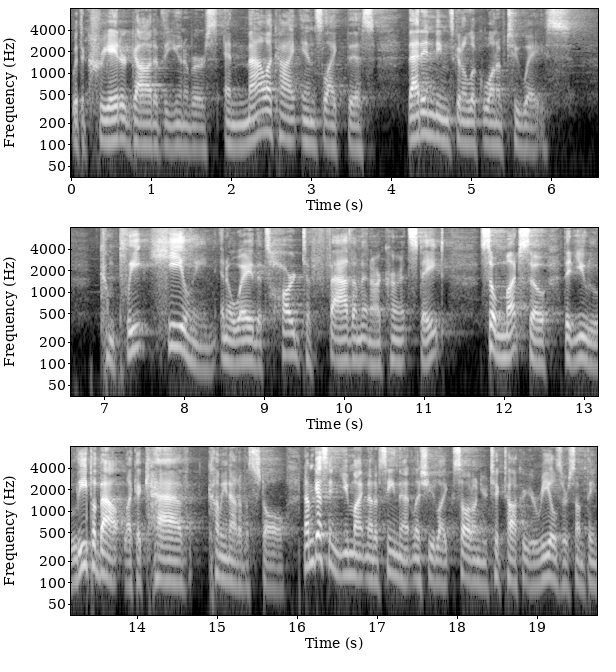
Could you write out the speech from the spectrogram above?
with the creator God of the universe. And Malachi ends like this. That ending is going to look one of two ways complete healing in a way that's hard to fathom in our current state, so much so that you leap about like a calf, coming out of a stall. Now, I'm guessing you might not have seen that unless you like saw it on your TikTok or your Reels or something.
